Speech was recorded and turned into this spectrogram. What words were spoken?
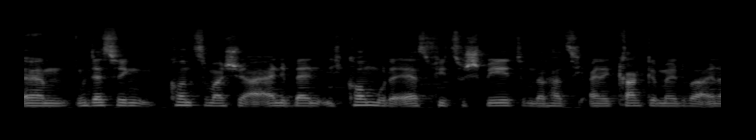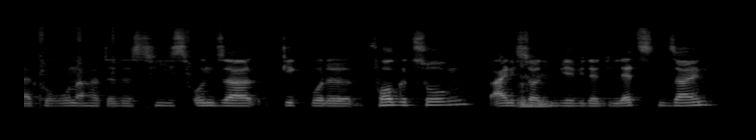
Ähm, und deswegen konnte zum Beispiel eine Band nicht kommen oder erst viel zu spät und dann hat sich eine krank gemeldet, weil einer Corona hatte. Das hieß, unser Gig wurde vorgezogen. Eigentlich Mhm. sollten wir wieder die Letzten sein.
